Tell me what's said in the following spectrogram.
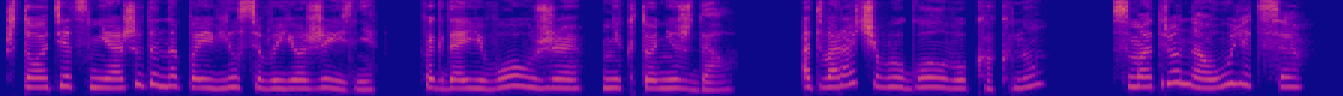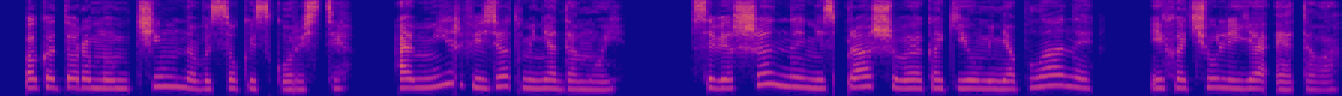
что отец неожиданно появился в ее жизни, когда его уже никто не ждал? Отворачиваю голову к окну Смотрю на улицы, по которым мы мчим на высокой скорости, а мир везет меня домой, совершенно не спрашивая, какие у меня планы и хочу ли я этого.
